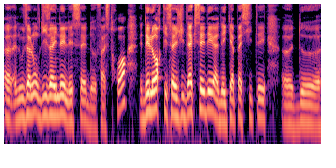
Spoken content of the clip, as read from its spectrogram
euh, nous allons designer l'essai de phase 3. Et dès lors qu'il s'agit d'accéder à des capacités euh, de,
